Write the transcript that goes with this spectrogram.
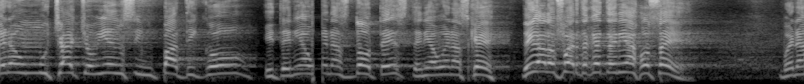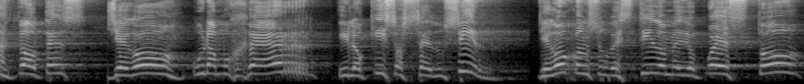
era un muchacho bien simpático y tenía buenas dotes, tenía buenas qué. Dígalo fuerte, ¿qué tenía José? Buenas dotes. Llegó una mujer y lo quiso seducir. Llegó con su vestido medio puesto,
